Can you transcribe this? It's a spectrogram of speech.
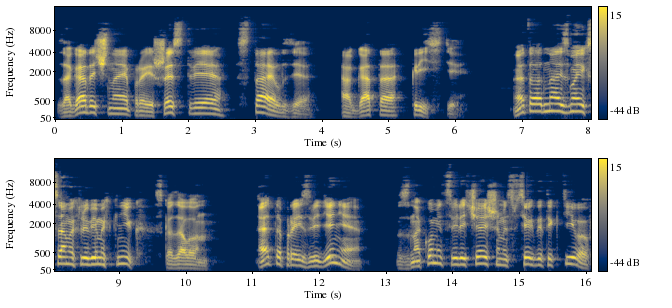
Загадочное происшествие в Стайлзе. Агата Кристи. «Это одна из моих самых любимых книг», — сказал он. Это произведение знакомит с величайшим из всех детективов,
